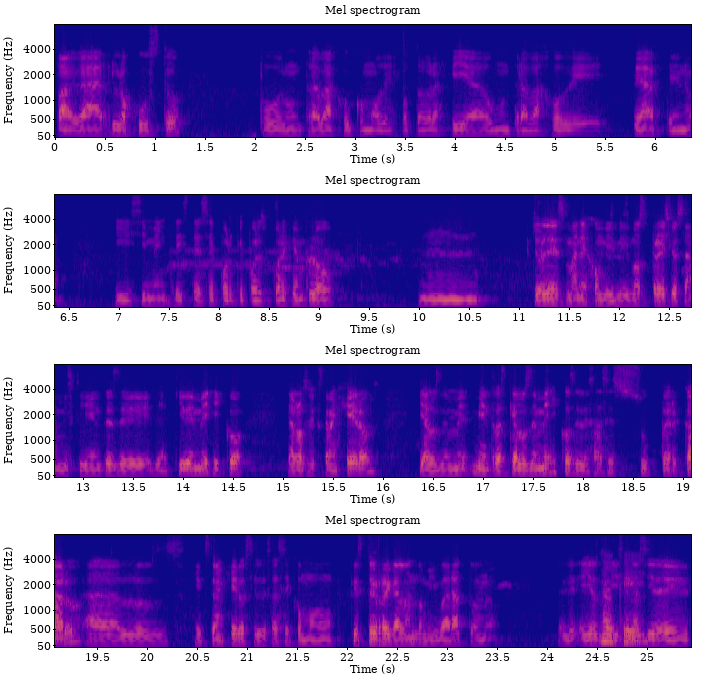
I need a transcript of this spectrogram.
pagar lo justo por un trabajo como de fotografía o un trabajo de, arte, ¿no? Y sí me entristece porque, pues, por ejemplo, mm, yo les manejo mis mismos precios a mis clientes de, aquí de México y a los extranjeros, y a los de, mientras que a los de México se les hace súper caro, a los extranjeros se les hace como que estoy regalando mi barato, ¿no? Ellos me dicen así de,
